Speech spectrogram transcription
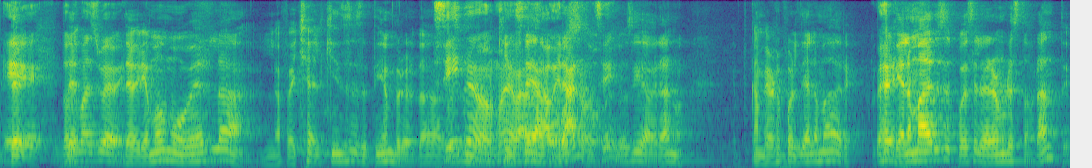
De- Eh, ¿Dónde de- más llueve? Deberíamos mover la, la fecha del 15 de septiembre, ¿verdad? Sí, Algo así como pero, mae, 15 de a- a verano, sí. algo así, a verano. Cambiarlo por el Día de la Madre. El Día de la Madre se puede celebrar en un restaurante.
